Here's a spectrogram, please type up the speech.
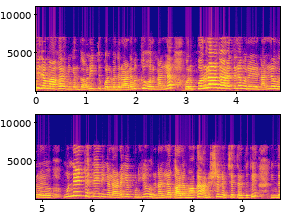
விதமாக நீங்கள் கவனித்துக் கொள்வதற்கு அளவுக்கு ஒரு நல்ல ஒரு பொருளாதாரத்துல ஒரு நல்ல ஒரு முன்னேற்றத்தை நீங்கள் அடையக்கூடிய ஒரு நல்ல காலமாக அனுஷ நட்சத்திரத்துக்கு இந்த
